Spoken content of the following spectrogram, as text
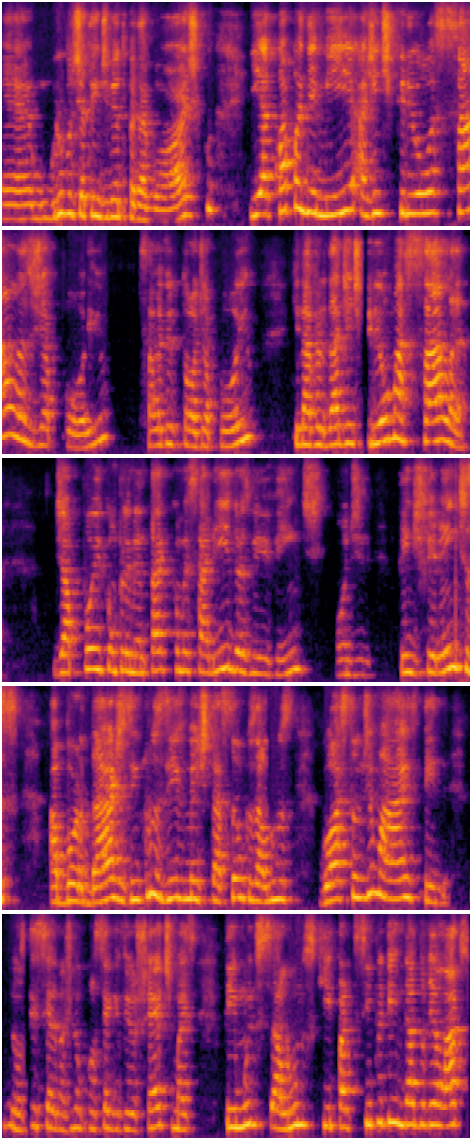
é, um grupo de atendimento pedagógico, e com a pandemia a gente criou salas de apoio, sala virtual de apoio, que na verdade a gente criou uma sala de apoio complementar que começaria em 2020, onde tem diferentes abordagens, inclusive meditação, que os alunos gostam demais. Tem, não sei se a gente não consegue ver o chat, mas tem muitos alunos que participam e têm dado relatos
